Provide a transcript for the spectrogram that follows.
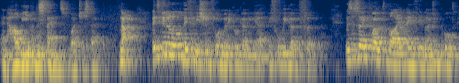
and how he understands what just happened. Now, let's get a little definition for a miracle going here before we go further. This is a quote by a theologian called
